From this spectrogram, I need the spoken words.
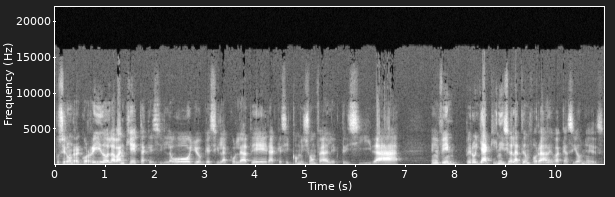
Pusieron un recorrido, la banqueta, que si el hoyo, que si la coladera, que si Comisión Federal de Electricidad, en fin, pero ya que inició la temporada de vacaciones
